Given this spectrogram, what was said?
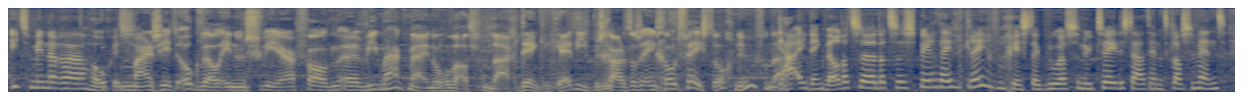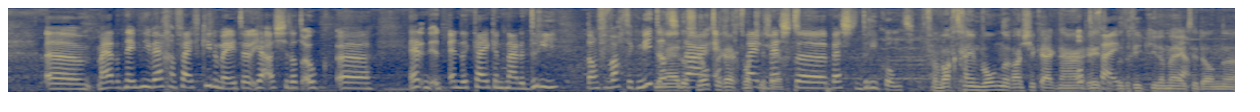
iets minder eh, hoog is. Maar zit ook wel in een sfeer van eh, wie maakt mij nog wat vandaag, denk ik. Hè? Die beschouwt het als één groot feest, toch, nu, vandaag? Ja, ik denk wel dat ze, dat ze spirit heeft gekregen van gisteren. Ik bedoel, als ze nu tweede staat in het klassement. Ehm, maar ja, dat neemt niet weg aan vijf kilometer. Ja, als je dat ook... eh, hè, en de, kijkend naar de drie, dan verwacht ik niet dat Nee, ze dat daar echt bij de beste, beste drie komt. verwacht geen wonder als je kijkt naar haar Op de rit op de drie kilometer. Dan, eh,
